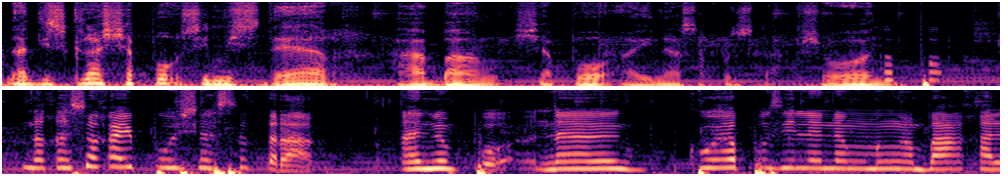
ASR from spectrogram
Nadisgrasya po si Mister habang siya po ay nasa construction. Opo. Nakasakay po siya sa truck. Ano po, nagkuha po sila ng mga bakal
